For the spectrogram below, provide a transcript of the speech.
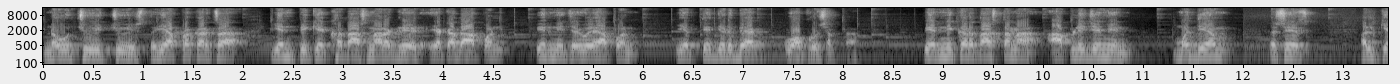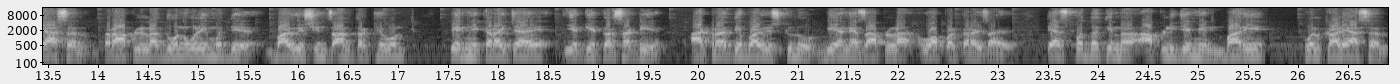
नऊ चोवीस चोवीस. तर या प्रकारचा एन पी के खत असणारा ग्रेड एखादा आपण पेरणीच्या वेळी आपण एक ते दीड बॅग वापरू शकता. पेरणी करत असताना आपली जमीन मध्यम तसेच हलकी असेल तर आपल्याला दोन ओळीमध्ये बावीस इंच अंतर ठेवून पेरणी करायची आहे. एक एकरसाठी अठरा ते बावीस किलो बियाण्याचा आपला वापर करायचा आहे. त्याच पद्धतीनं आपली जमीन भारी खोलकाळी असेल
